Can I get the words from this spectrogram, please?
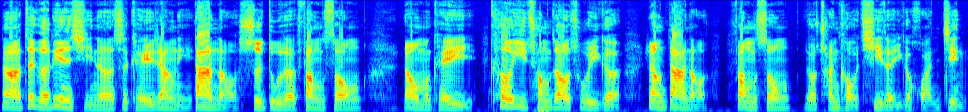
那这个练习呢，是可以让你大脑适度的放松，让我们可以刻意创造出一个让大脑放松、然后喘口气的一个环境。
